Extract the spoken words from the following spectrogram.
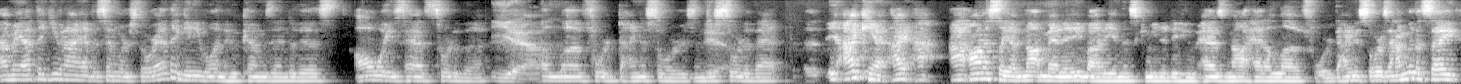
I mean, I think you and I have a similar story. I think anyone who comes into this always has sort of a, Yeah. a love for dinosaurs and just Yeah. sort of that. uh, I can't. I, I I honestly have not met anybody in this community who has not had a love for dinosaurs, and I'm going to say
